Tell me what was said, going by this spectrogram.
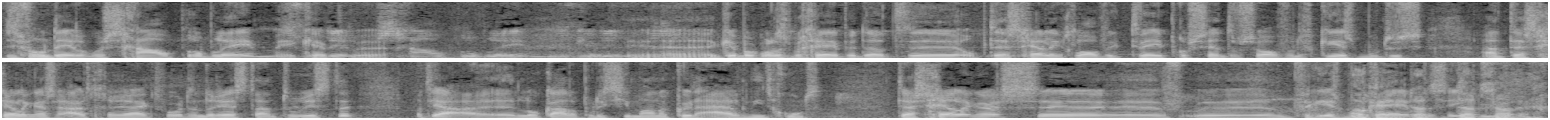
is voor een deel ook een schaalprobleem. Ik heb, een schaalprobleem. Ik heb, ik heb ook wel eens begrepen dat uh, op Terschelling geloof ik 2% of zo van de verkeersboetes aan Terschellingers uitgereikt wordt. En de rest aan toeristen. Want ja, lokale politiemannen kunnen eigenlijk niet goed Terschellingers uh, uh, verkeersboete okay, geven. Dat, dat zou, ik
